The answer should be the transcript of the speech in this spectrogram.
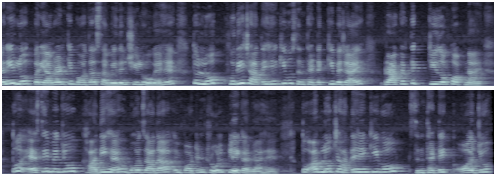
यानी लोग पर्यावरण के बहुत ज़्यादा संवेदनशील हो गए हैं तो लोग खुद ही चाहते हैं कि वो सिंथेटिक की बजाय प्राकृतिक चीज़ों को अपनाएँ। तो ऐसे में जो खादी है, वो बहुत ज़्यादा इंपॉर्टेंट रोल प्ले कर रहा है। तो अब लोग चाहते हैं कि वो सिंथेटिक और जो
